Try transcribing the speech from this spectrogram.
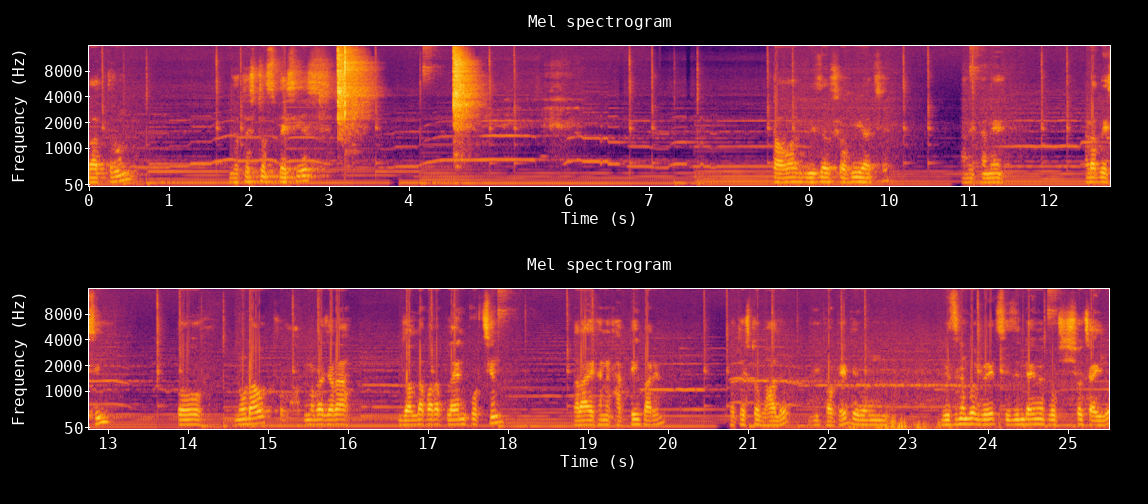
বাথরুম যথেষ্ট স্পেসিয়াস পাওয়ার গিজার সবই আছে আর এখানে একটা বেসিন তো নো ডাউট আপনারা যারা জলদাপাড়া প্ল্যান করছেন, তারা এখানে থাকতেই পারেন। যথেষ্ট ভালো এই কটেজ এবং রিজনেবল রেট সিজন টাইমে পঁচিশশো চাইলো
